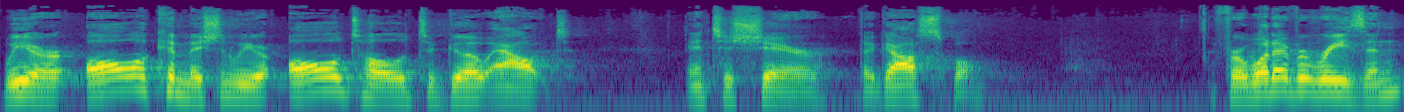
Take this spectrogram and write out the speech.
We are all commissioned, we are all told to go out and to share the gospel. For whatever reason,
